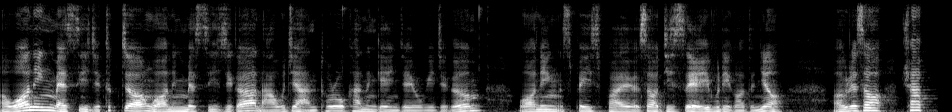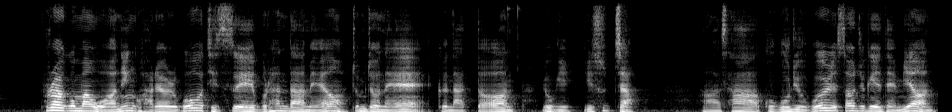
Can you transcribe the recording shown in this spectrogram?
어, warning message, 특정 warning message가 나오지 않도록 하는 게 이제 여기 지금 warning spacebar에서 disable이거든요. 어, 그래서 sharp 프라그마 워닝 괄호 열고 디스에이블 한 다음에요. 좀 전에 그 났던 여기 이 숫자 아, 4996을 써주게 되면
